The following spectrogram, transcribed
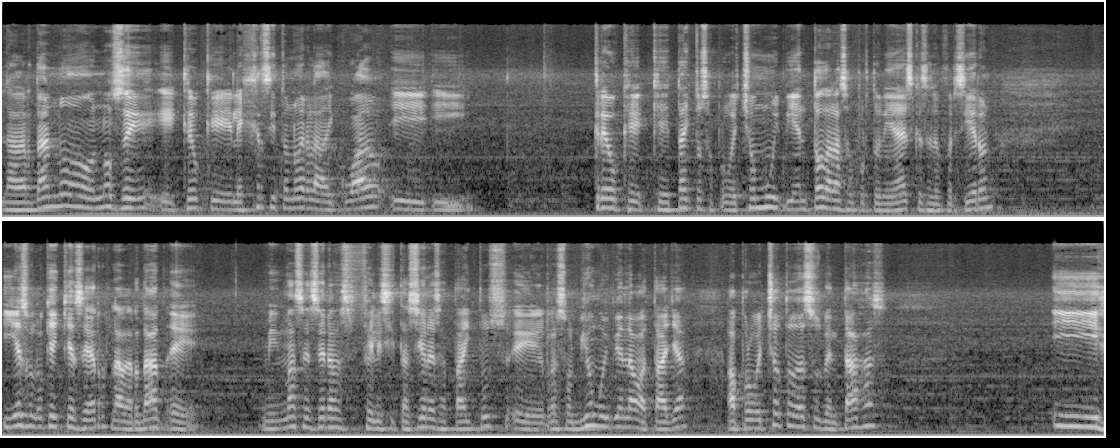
La verdad no, no sé, eh, creo que el ejército no era el adecuado y, creo que, que, Titus aprovechó muy bien todas las oportunidades que se le ofrecieron y eso es lo que hay que hacer, la verdad, eh, mis más sinceras felicitaciones a Titus, eh, resolvió muy bien la batalla, aprovechó todas sus ventajas y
